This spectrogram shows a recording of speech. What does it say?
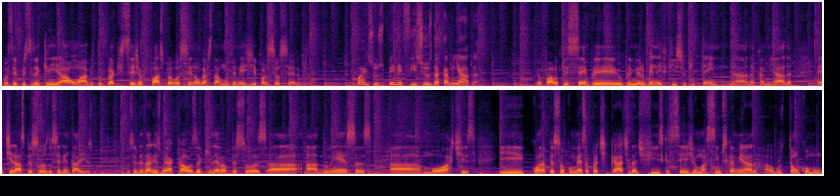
você precisa criar um hábito para que seja fácil para você não gastar muita energia para o seu cérebro. Quais os benefícios da caminhada? Eu falo que sempre o primeiro benefício que tem da, da caminhada é tirar as pessoas do sedentarismo. O sedentarismo é a causa que leva pessoas a, a doenças, a mortes e quando a pessoa começa a praticar atividade física, seja uma simples caminhada, algo tão comum,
